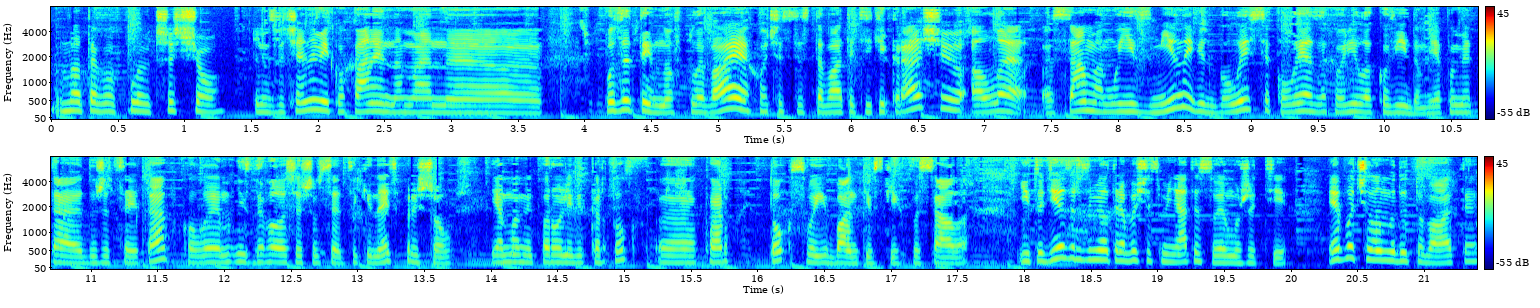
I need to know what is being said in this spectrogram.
на тебе вплив, чи що? Ну, Звичайно, мій коханий на мене позитивно впливає, хочеться ставати тільки кращою, але саме мої зміни відбулися, коли я захворіла ковідом. Я пам'ятаю дуже цей етап, коли мені здавалося, що все це кінець прийшов. Я мамі паролі від карток е, карток своїх банківських писала. І тоді я зрозуміла, треба щось міняти в своєму житті. Я почала медитувати,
